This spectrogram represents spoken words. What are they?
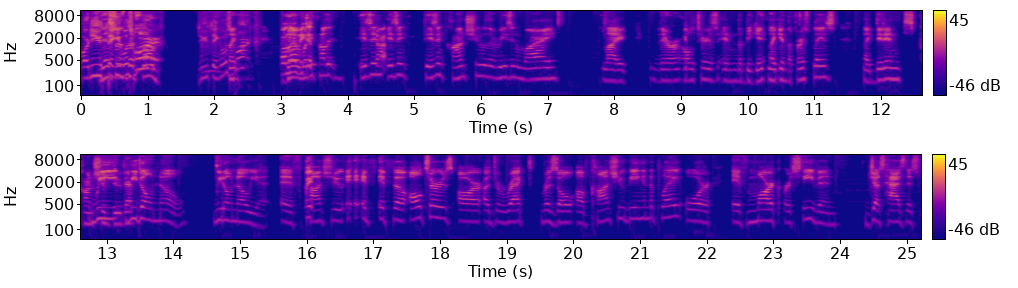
Or do you This think it was was before- Mark? Do you think it was Like- Mark? Well, but no, what do because you call it? Isn't Not- isn't isn't Khonshu the reason why, like, there are alters in the begin, like in the first place? Like, didn't Khonshu we do that? we don't know. We don't know yet if Wait. Khonshu if if the alters are a direct result of Khonshu being into play, or if Mark or Steven just has this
